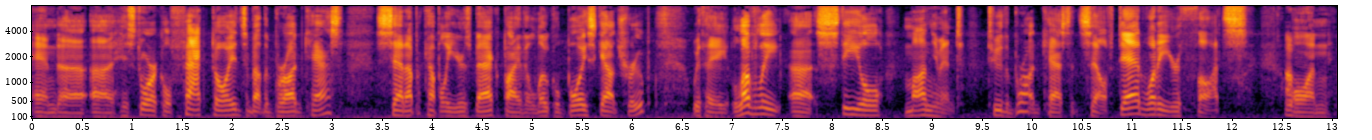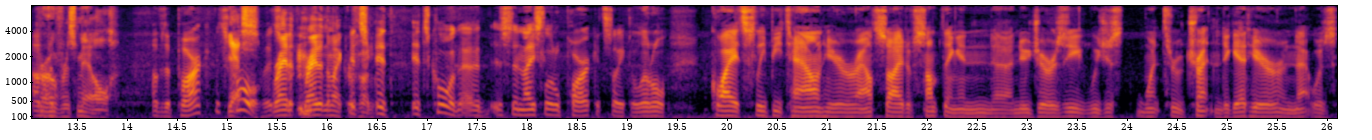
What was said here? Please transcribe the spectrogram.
and uh, uh, historical factoids about the broadcast, set up a couple of years back by the local Boy Scout troop, with a lovely uh, steel monument to the broadcast itself. Dad, what are your thoughts Of- on of the- Grover's Mill? Of the park? It's Yes, cool. It's, right at- right at the It's, microphone. it, it's cool. Uh, it's a nice little park. It's like a little quiet, sleepy town here outside of something in uh, New Jersey. We just went through Trenton to get here, and that was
